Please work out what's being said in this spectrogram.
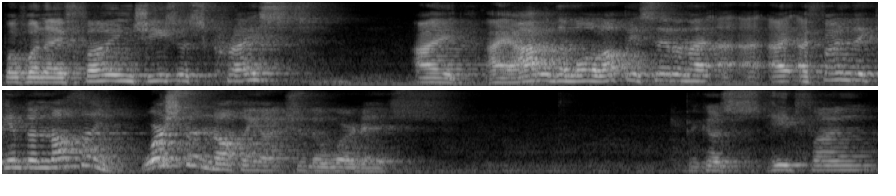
But when I found Jesus Christ, I, I added them all up, he said, and I, I, I found they came to nothing. Worse than nothing, actually, the word is. Because he'd found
